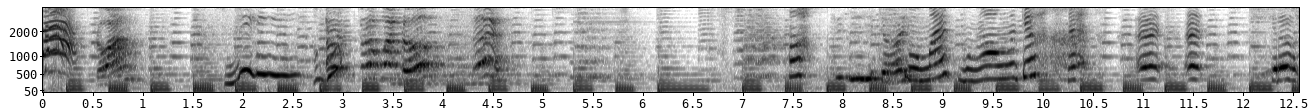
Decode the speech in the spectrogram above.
ta. Đồ ăn? Không được Sao không ăn được. Ê. Cái gì vậy trời? Vừa mát vừa ngon đó chứ. Nè. Ê ê Cái đâu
